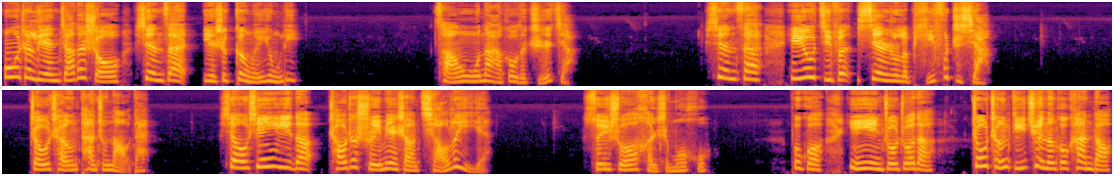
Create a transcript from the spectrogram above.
摸着脸颊的手现在也是更为用力，藏污纳垢的指甲，现在也有几分陷入了皮肤之下。周成探出脑袋。小心翼翼地朝着水面上瞧了一眼，虽说很是模糊，不过隐隐绰绰的，周成的确能够看到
